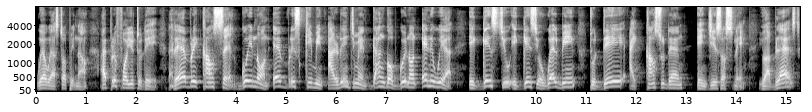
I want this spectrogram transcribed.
where we are stopping now. I pray for you today that every counsel going on, every scheming, arrangement, gang up going on anywhere against you, against your well being, today I counsel them in Jesus' name. You are blessed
